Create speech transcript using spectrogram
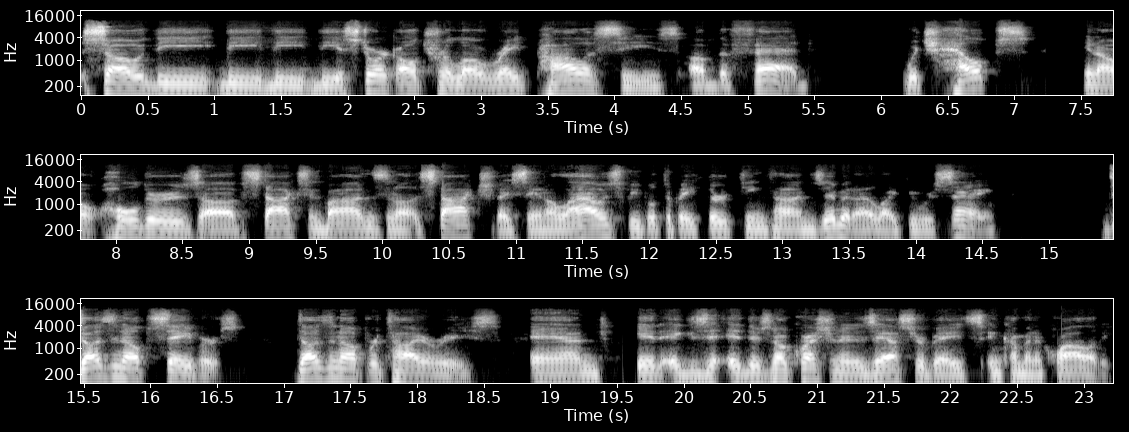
so the the the the historic ultra low rate policies of the Fed, which helps you know holders of stocks and bonds and uh, stock, should I say, and allows people to pay 13 times EBITDA, like you were saying, doesn't help savers, doesn't help retirees, and it, exi- it there's no question it exacerbates income inequality.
